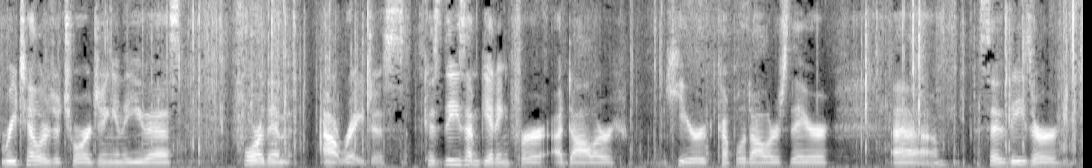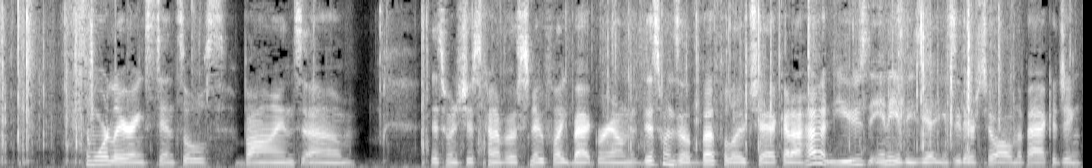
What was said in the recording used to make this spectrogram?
retailers are charging in the U.S. for them outrageous. Because these I'm getting for a dollar here, a couple of dollars there. Um, so these are some more layering stencils, vines. Um, this one's just kind of a snowflake background. This one's a buffalo check, and I haven't used any of these yet. You can see they're still all in the packaging.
